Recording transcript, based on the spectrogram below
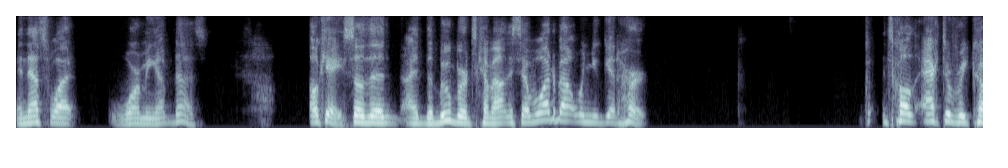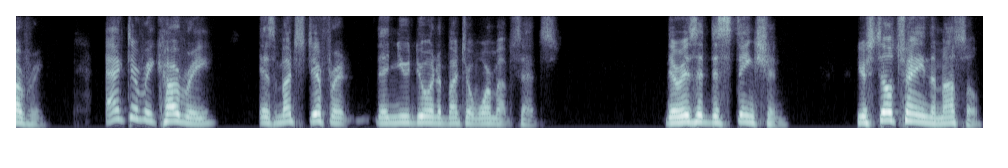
And that's what warming up does. Okay, so the I, the boo birds come out and they said, "What about when you get hurt?" It's called active recovery. Active recovery is much different than you doing a bunch of warm up sets. There is a distinction. You're still training the muscle.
